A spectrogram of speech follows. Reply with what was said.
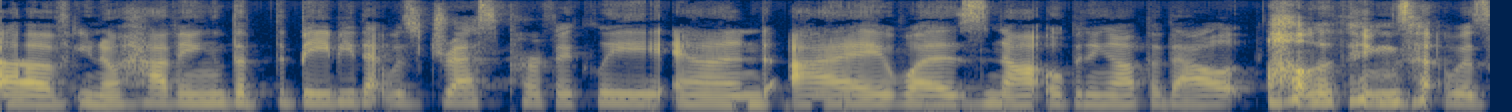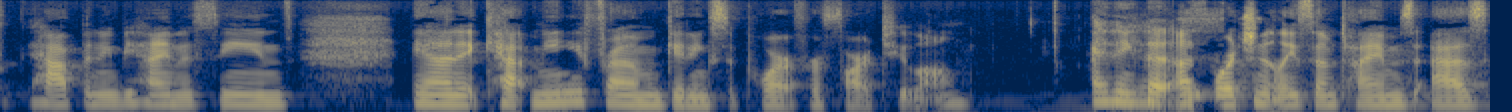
of, you know, having the, the baby that was dressed perfectly. And I was not opening up about all the things that was happening behind the scenes. And it kept me from getting support for far too long. I think yes. that unfortunately, sometimes as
